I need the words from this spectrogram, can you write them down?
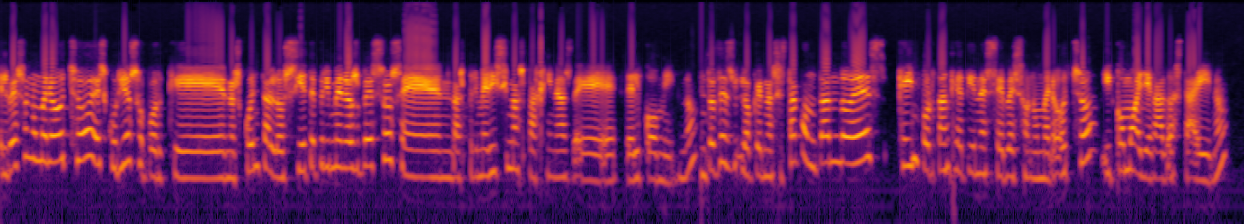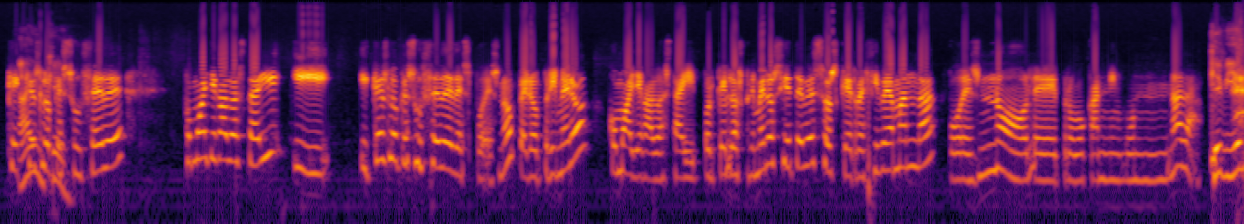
El beso número 8 es curioso porque nos cuenta los siete primeros besos en las primerísimas páginas del cómic, ¿no? Entonces, lo que nos está contando es qué importancia tiene ese beso número 8 y cómo ha llegado hasta ahí, ¿no? ¿Qué, qué es lo que sucede cómo ha llegado hasta ahí y, qué es lo que sucede después, ¿no? Pero primero, cómo ha llegado hasta ahí, porque los primeros siete besos que recibe Amanda, pues no le provocan ningún nada. Qué bien,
